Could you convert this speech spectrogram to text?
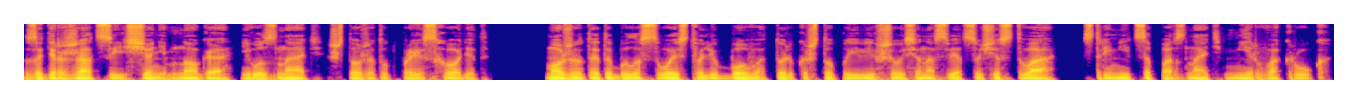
задержаться еще немного и узнать, что же тут происходит. Может, это было свойство любого только что появившегося на свет существа — стремиться познать мир вокруг.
